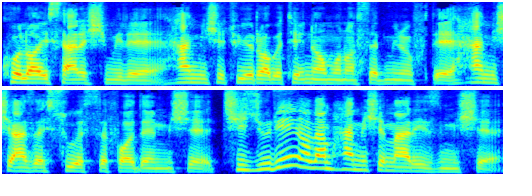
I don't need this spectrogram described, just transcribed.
کلای سرش میره همیشه توی رابطه نامناسب می‌رفته همیشه ازش سوء استفاده میشه. چجوری این آدم همیشه مریض میشه؟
